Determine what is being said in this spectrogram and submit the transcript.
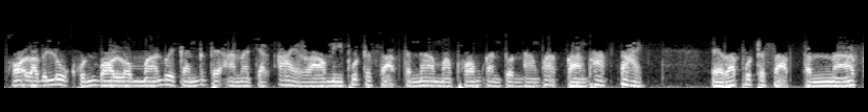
เพราะเราเป็นลูกขุนบอลลมมาด้วยกันตั้งแต่อาณาจักรอ้ายเรามีพุทธศาสนามาพร้อมกันจนทางภาคกลางภาคใต้แต่รับพุทธศาสนาส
